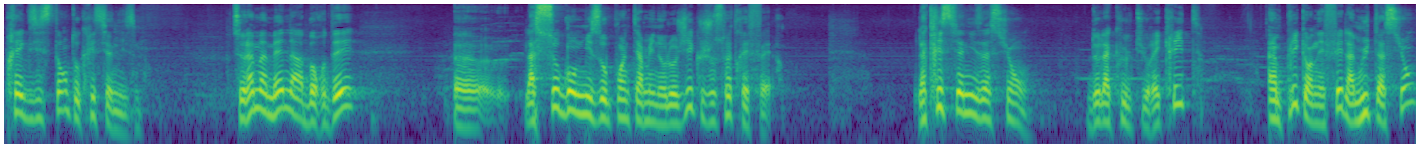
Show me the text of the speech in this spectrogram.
préexistante au christianisme. Cela m'amène à aborder euh, la seconde mise au point terminologique que je souhaiterais faire. La christianisation de la culture écrite implique en effet la mutation,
